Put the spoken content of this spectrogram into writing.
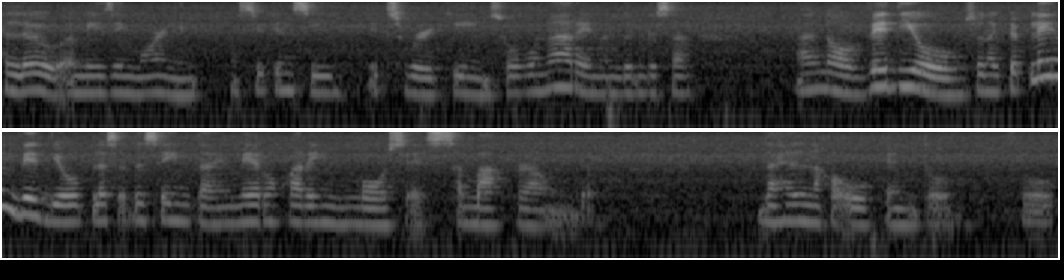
Hello, amazing morning. As you can see, it's working. So, kunwari, nandun ka sa ano, video. So, nagpe-play yung video plus at the same time, meron ka ring boses sa background. Dahil naka-open to. So,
